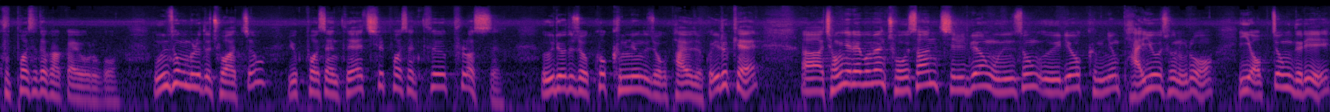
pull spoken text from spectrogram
9% 가까이 오르고 운송물도 좋았죠. 6%에 7% 플러스. 의료도 좋고 금융도 좋고 바이오 좋고 이렇게 어, 정리를 해보면 조선, 질병, 운송, 의료, 금융, 바이오 순으로 이 업종들이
